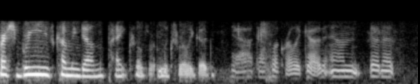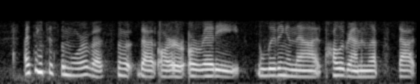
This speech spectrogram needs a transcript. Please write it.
fresh breeze coming down the pike feels looks really good. Yeah, it does look really good, and and it's. I think just the more of us that are already living in that hologram and that that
